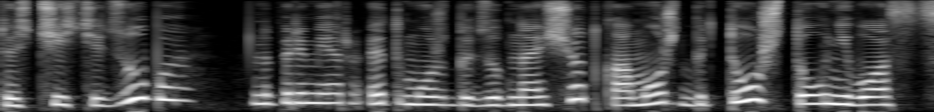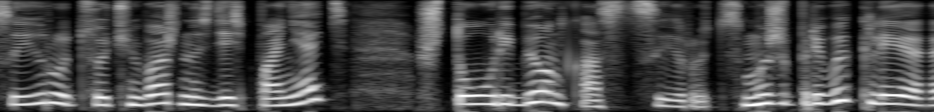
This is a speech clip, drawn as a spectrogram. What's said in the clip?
То есть чистить зубы, например. Это может быть зубная щетка, а может быть то, что у него ассоциируется. Очень важно здесь понять, что у ребенка ассоциируется. Мы же привыкли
